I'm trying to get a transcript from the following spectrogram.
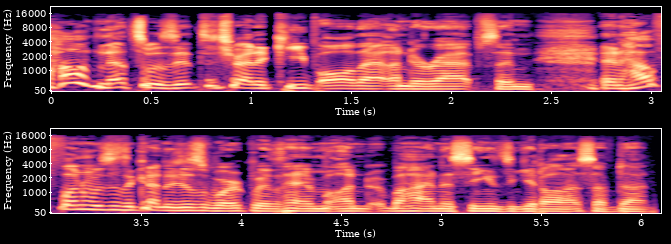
how nuts was it to try to keep all that under wraps, and and how fun was it to kind of just work with him behind the scenes and get all that stuff done?"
